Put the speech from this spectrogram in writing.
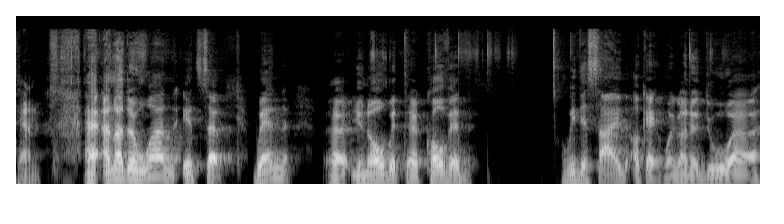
10. Uh, another one, it's uh, when, uh, you know, with COVID, we decide, okay, we're going to do uh,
